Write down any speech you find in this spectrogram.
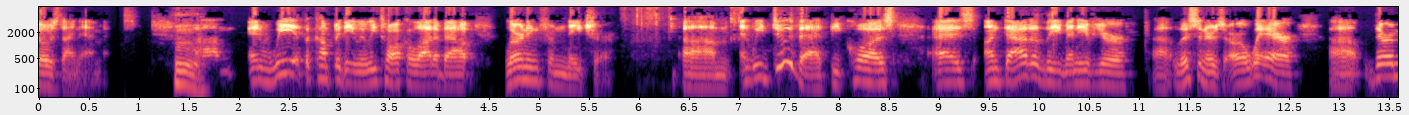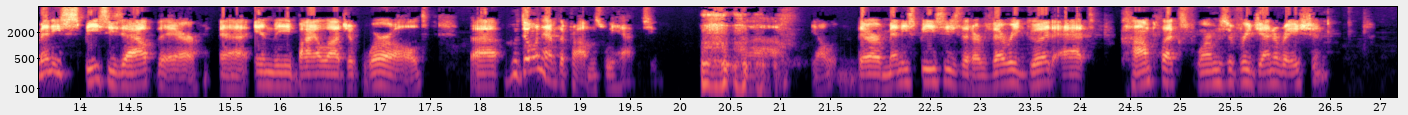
those dynamics. Hmm. Um, and we at the company, we talk a lot about learning from nature, um, and we do that because, as undoubtedly many of your uh, listeners are aware, uh, there are many species out there uh, in the biologic world uh, who don't have the problems we have too. Uh, you know, there are many species that are very good at complex forms of regeneration,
